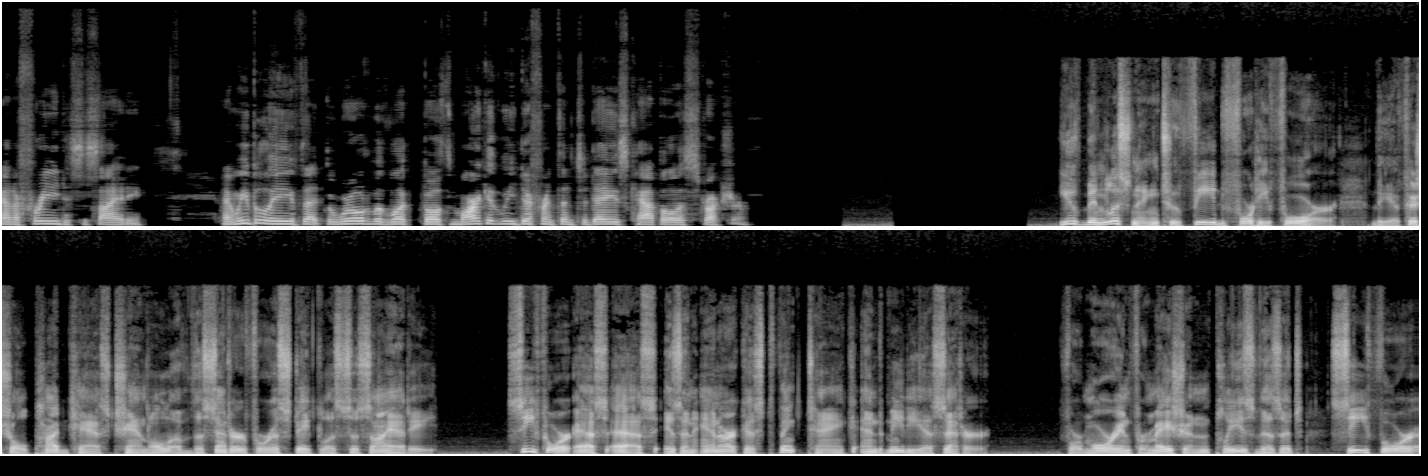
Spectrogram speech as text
and a freed society and we believe that the world would look both markedly different than today's capitalist structure. You've been listening to Feed 44, the official podcast channel of the Center for a Stateless Society. C4SS is an anarchist think tank and media center. For more information, please visit c4ss.org.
